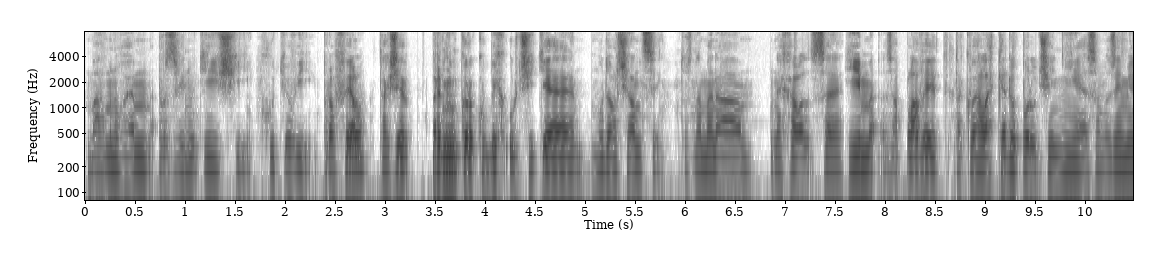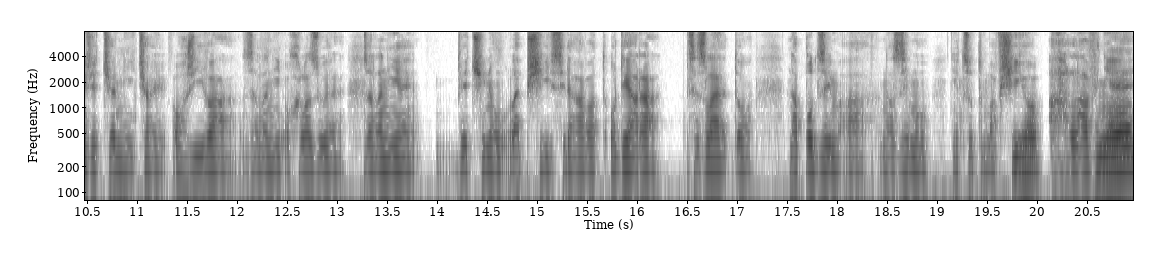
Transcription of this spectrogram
má mnohem rozvinutější chuťový profil. Takže v prvním kroku bych určitě mu dal šanci. To znamená, nechal se jim zaplavit. Takové lehké doporučení je samozřejmě, že černý čaj ohřívá, zelený ochlazuje. Zelený je většinou lepší si dávat od jara přes léto, na podzim a na zimu něco tmavšího a hlavně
